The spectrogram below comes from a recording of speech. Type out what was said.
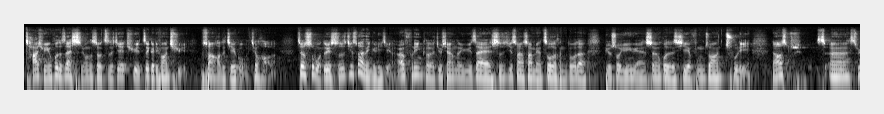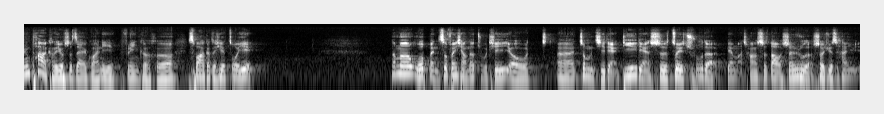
查询或者在使用的时候，直接去这个地方取算好的结果就好了。这是我对实时计算的一个理解，而 Flink 就相当于在实时计算上面做了很多的，比如说云原生或者一些封装处理。然后，嗯，StreamPark 又是在管理 Flink 和 Spark 这些作业。那么我本次分享的主题有呃这么几点：第一点是最初的编码尝试到深入的社区参与，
